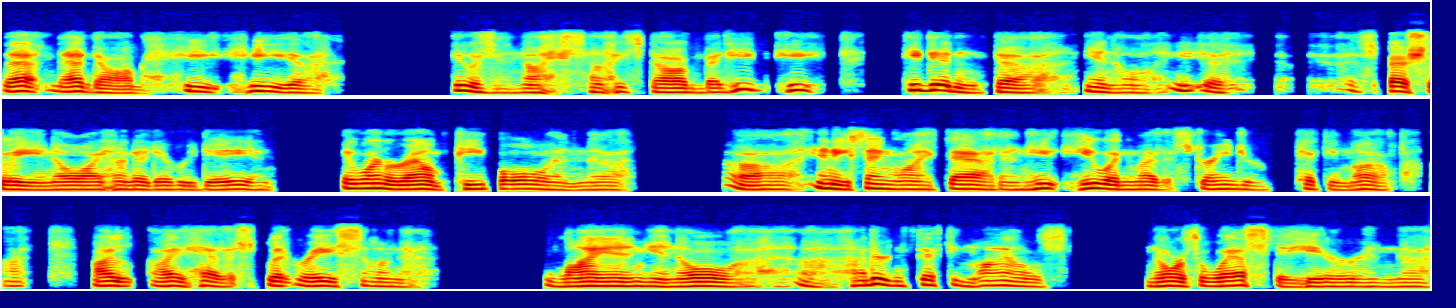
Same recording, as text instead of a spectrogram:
that that dog he he uh, he was a nice nice dog, but he he he didn't uh, you know he, uh, especially you know I hunted every day and they weren't around people and uh, uh, anything like that. And he, he wouldn't let a stranger pick him up. I, I, I had a split race on a lion, you know, uh, 150 miles northwest of here. And uh,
